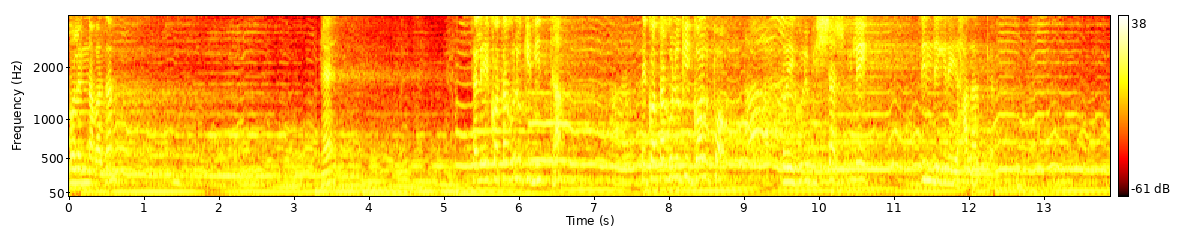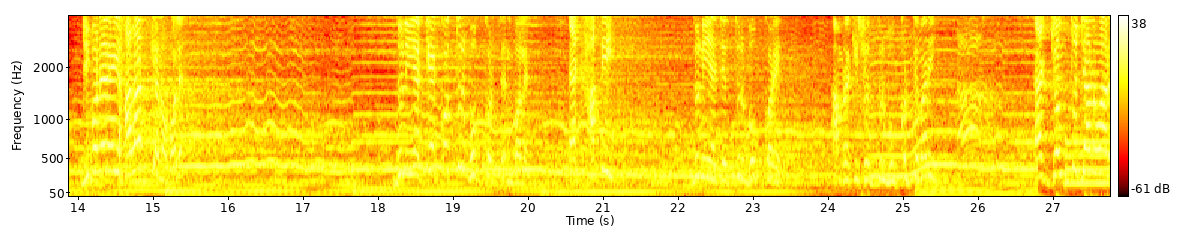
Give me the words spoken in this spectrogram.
বলেন না বাজান। হ্যাঁ? তাহলে এই কথাগুলো কি মিথ্যা? এই কথাগুলো কি গল্প? তো এগুলো বিশ্বাস হইলে জিন্দগির এই হালাত কেন? জীবনের এই হালাত কেন বলেন? দুনিয়া কে কদ্দুর ভোগ করছেন বলেন? এক হাতি দুনিয়া যে দুর্ভোগ করে, আমরা কি সে দুর্ভোগ করতে পারি? এক জন্তু জানোয়ার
